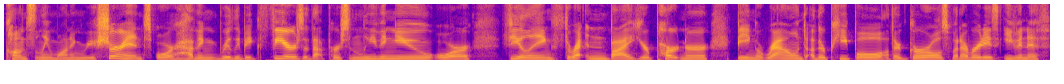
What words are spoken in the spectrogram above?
constantly wanting reassurance or having really big fears of that person leaving you or feeling threatened by your partner being around other people other girls whatever it is even if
